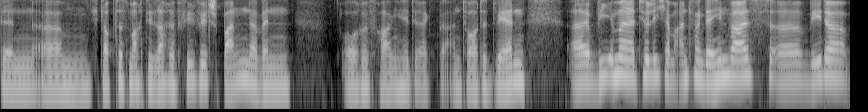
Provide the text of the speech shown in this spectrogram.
Denn ähm, ich glaube, das macht die Sache viel, viel spannender, wenn eure Fragen hier direkt beantwortet werden. Äh, wie immer natürlich am Anfang der Hinweis, äh, weder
